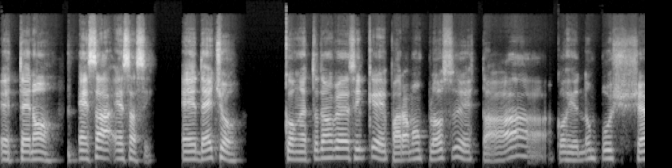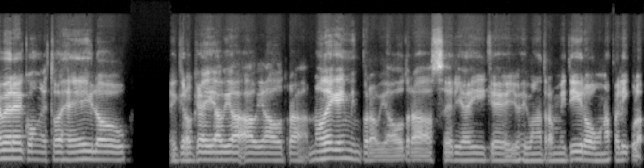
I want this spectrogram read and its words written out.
Este, no, esa, esa sí. Eh, de hecho, con esto tengo que decir que Paramount Plus está cogiendo un push chévere con esto de Halo. Y creo que ahí había, había otra, no de gaming, pero había otra serie ahí que ellos iban a transmitir o una película.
